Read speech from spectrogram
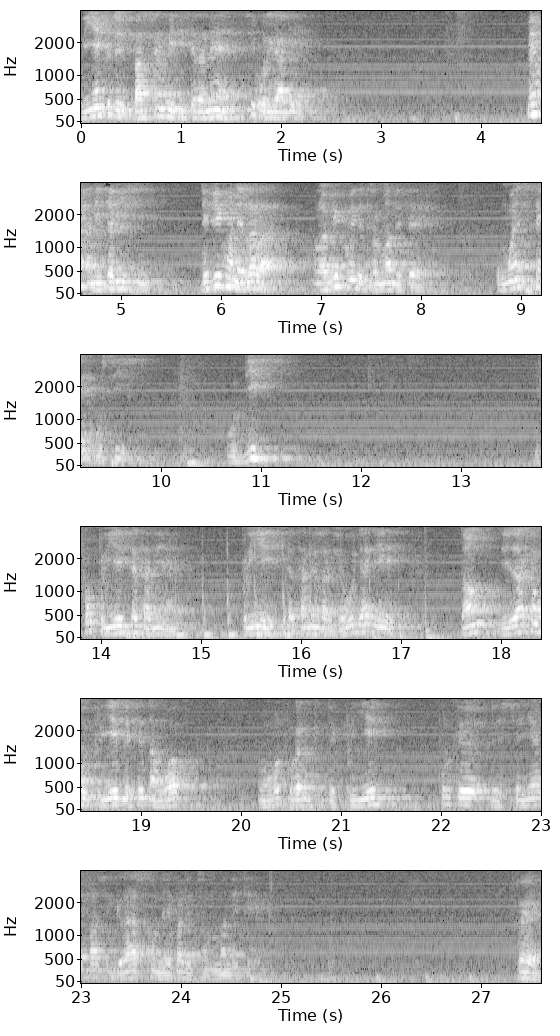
Rien que le bassin méditerranéen, si vous regardez, même en Italie ici, depuis qu'on est là, là, on a vu combien de tremblements de terre? Au moins 5 ou 6 ou 10. Il faut prier cette année. Hein. Prier cette année-là, je vous ai dit. Donc, déjà, quand vous priez, mettez dans votre on votre programme de prier pour que le Seigneur fasse grâce qu'on n'ait pas de tremblement de terre. Frère,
